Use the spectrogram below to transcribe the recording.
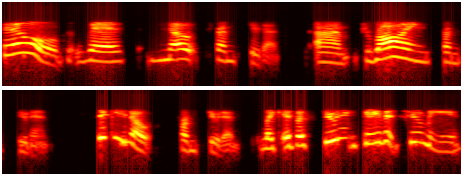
filled with notes from students, um, drawings from students, sticky notes from students. Like if a student gave it to me,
